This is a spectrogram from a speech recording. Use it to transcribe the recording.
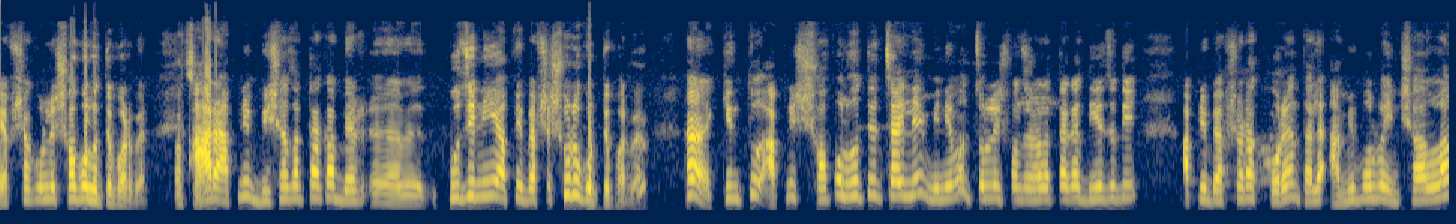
ব্যবসা করলে সফল হতে পারবেন। আচ্ছা। আর আপনি বিশ হাজার টাকা পুঁজি নিয়ে আপনি ব্যবসা শুরু করতে পারবেন। হ্যাঁ কিন্তু আপনি সফল হতে চাইলে মিনিমাম চল্লিশ পঞ্চাশ হাজার টাকা দিয়ে যদি আপনি ব্যবসাটা করেন তাহলে আমি বলব ইনশাআল্লাহ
